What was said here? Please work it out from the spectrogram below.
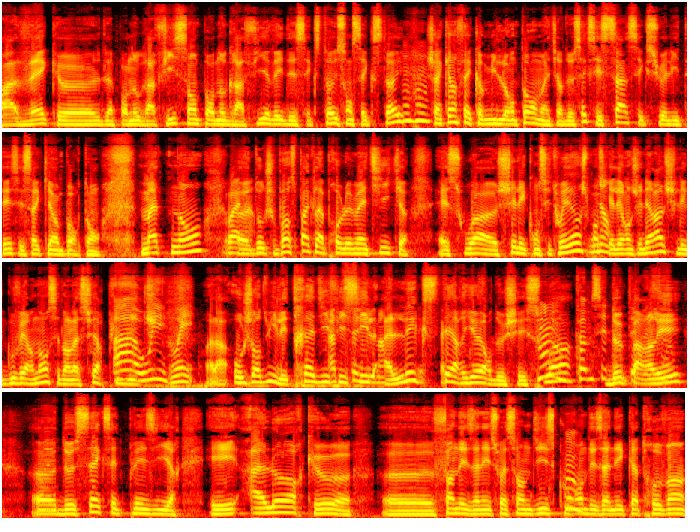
avec euh, de la pornographie, sans pornographie, avec des sextoys, sans sextoys. Mhm. Chacun fait comme il l'entend en matière de sexe, c'est sa sexualité, c'est ça qui est important. Maintenant, Voilà. euh, donc je pense pas que la problématique elle soit chez les concitoyens, je pense qu'elle est en général chez les gouvernances et dans la sphère publique. Ah oui. oui. Voilà. Aujourd'hui, il est très difficile Absolument. à l'extérieur de chez soi Hum, comme c'est de parler euh, de sexe et de plaisir. Et alors que euh, euh, fin des années 70, courant Hum. des années 80,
